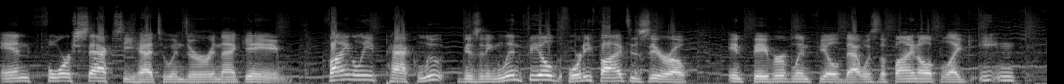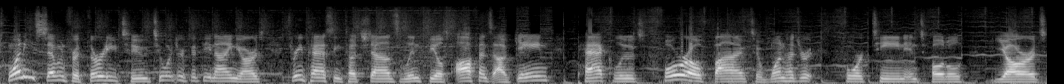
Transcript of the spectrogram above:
and four sacks he had to endure in that game. Finally, Pack Loot visiting Linfield, 45 to 0 in favor of Linfield. That was the final. Blake Eaton, 27 for 32, 259 yards, three passing touchdowns. Linfield's offense outgained Pack Loot's 405 to 114 in total yards.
